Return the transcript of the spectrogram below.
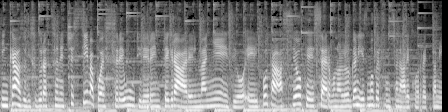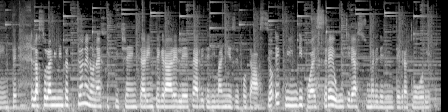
In caso di sudorazione eccessiva può essere utile reintegrare il magnesio e il potassio che servono all'organismo per funzionare correttamente. La sola alimentazione non è sufficiente a reintegrare le perdite di magnesio e potassio e quindi può essere utile assumere degli integratori.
